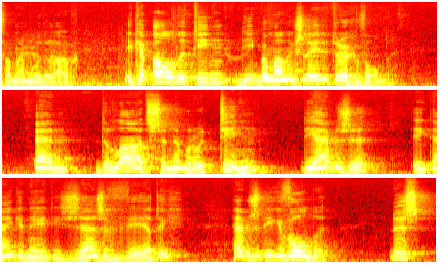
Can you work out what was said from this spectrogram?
van mijn moeder lag. Ik heb al de tien die bemanningsleden teruggevonden. En de laatste, nummer 10, die hebben ze, ik denk in 1946, hebben ze die gevonden. Dus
